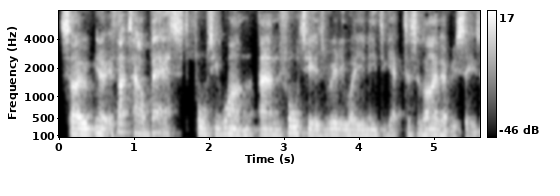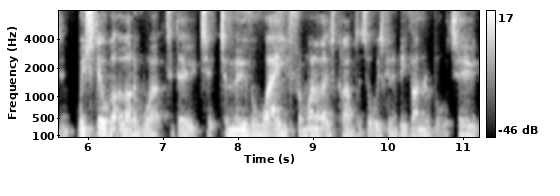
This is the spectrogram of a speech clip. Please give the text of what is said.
so you know if that's our best 41 and 40 is really where you need to get to survive every season we've still got a lot of work to do to, to move away from one of those clubs that's always going to be vulnerable to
